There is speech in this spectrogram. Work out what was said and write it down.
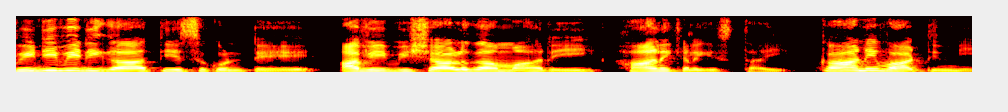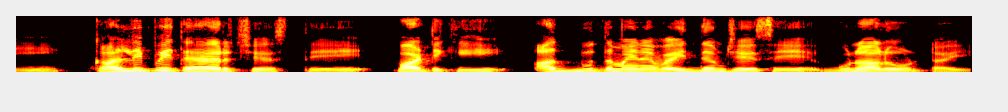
విడివిడిగా తీసుకుంటే అవి విషాలుగా మారి హాని కలిగిస్తాయి. కానీ వాటిని కలిపి తయారు చేస్తే వాటికి అద్భుతమైన వైద్యం చేసే గుణాలు ఉంటాయి.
